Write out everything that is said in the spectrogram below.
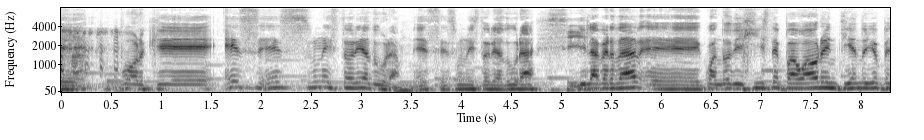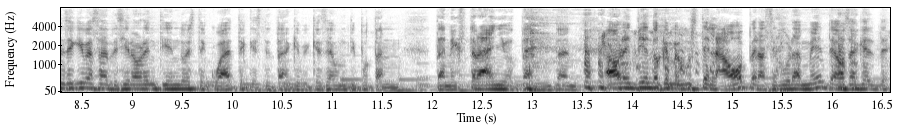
Eh, porque es, es una historia dura, es, es una historia dura. Sí. Y la verdad, eh, cuando dijiste, Pau, ahora entiendo, yo pensé que ibas a decir, ahora entiendo este cuate, que esté tan, que, que sea un tipo tan, tan extraño, tan, tan. Ahora entiendo que me guste la ópera, seguramente. O sea que te-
